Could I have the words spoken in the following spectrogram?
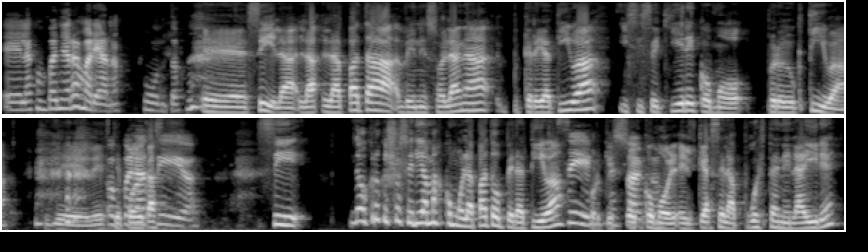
la compañera Mariano. Punto. Eh, sí, la, pata venezolana creativa y si se quiere como productiva de, este podcast. Sí, no, creo que yo sería más como la pata operativa, porque soy como el que hace la puesta en el aire,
